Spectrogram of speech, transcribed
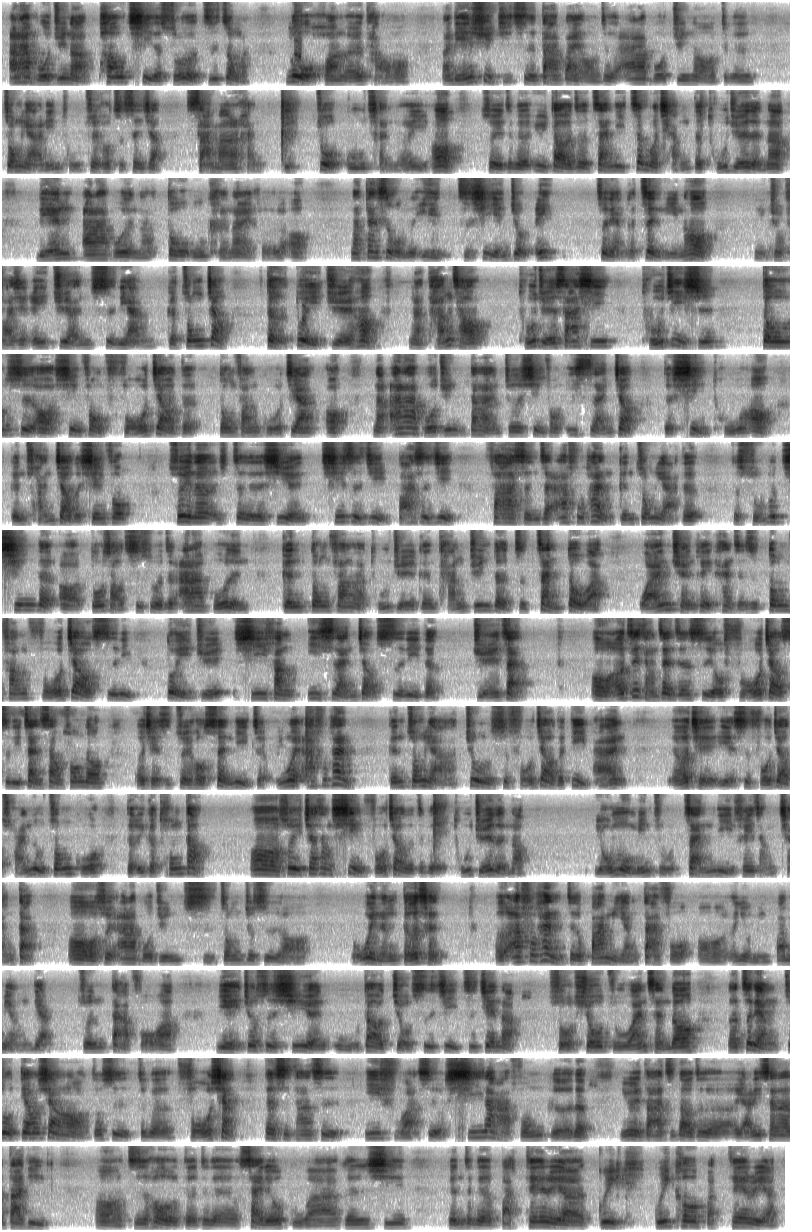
阿拉伯军啊，抛弃了所有辎重啊，落荒而逃哦。啊，连续几次的大败哦，这个阿拉伯军哦，这个中亚领土最后只剩下撒马尔罕一座孤城而已哦。所以这个遇到了这个战力这么强的突厥人呐，连阿拉伯人呐都无可奈何了哦。那但是我们也仔细研究，哎，这两个阵营哦，你就发现哎，居然是两个宗教的对决哈。那唐朝突厥沙西。图济斯都是哦信奉佛教的东方国家哦，那阿拉伯军当然就是信奉伊斯兰教的信徒哦，跟传教的先锋。所以呢，这个西元七世纪、八世纪发生在阿富汗跟中亚的这数不清的哦多少次数的这个阿拉伯人跟东方啊突厥跟唐军的这战斗啊，完全可以看成是东方佛教势力对决西方伊斯兰教势力的。决战哦，而这场战争是由佛教势力占上风的哦，而且是最后胜利者，因为阿富汗跟中亚就是佛教的地盘，而且也是佛教传入中国的一个通道哦。所以加上信佛教的这个突厥人哦，游牧民族战力非常强大哦，所以阿拉伯军始终就是哦未能得逞。而阿富汗这个巴米扬大佛哦很有名，巴米扬两尊大佛啊，也就是西元五到九世纪之间呐所修筑完成的哦。那这两座雕像哦，都是这个佛像，但是它是衣服啊，是有希腊风格的。因为大家知道这个亚历山大大帝哦之后的这个塞琉古啊，跟西跟这个 Bacteria Greek Greco Bacteria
